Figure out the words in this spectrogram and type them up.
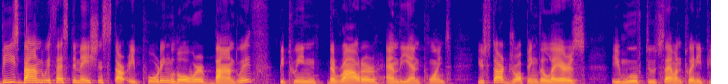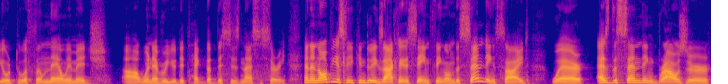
these bandwidth estimations start reporting lower bandwidth between the router and the endpoint, you start dropping the layers. You move to 720p or to a thumbnail image uh, whenever you detect that this is necessary. And then obviously, you can do exactly the same thing on the sending side, where as the sending browser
